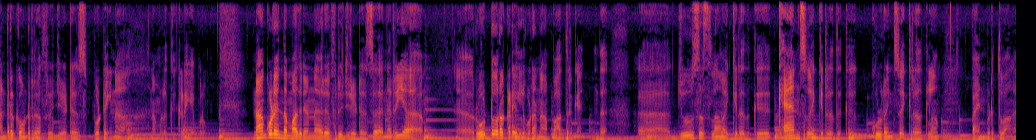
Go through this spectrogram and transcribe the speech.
அண்டர் கவுண்டர் ரெஃப்ரிஜிரேட்டர்ஸ் போட்டிங்கன்னா நம்மளுக்கு கிடைக்கப்படும் நான் கூட இந்த மாதிரியான ரெஃப்ரிஜிரேட்டர்ஸை நிறைய ரோட்டோர கடையில் கூட நான் பார்த்துருக்கேன். இந்த ஜூஸஸ்லாம் வைக்கிறதுக்கு கேன்ஸ் வைக்கிறதுக்கு கூல்ட்ரிங்க்ஸ் வைக்கிறதுக்கெலாம் பயன்படுத்துவாங்க.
